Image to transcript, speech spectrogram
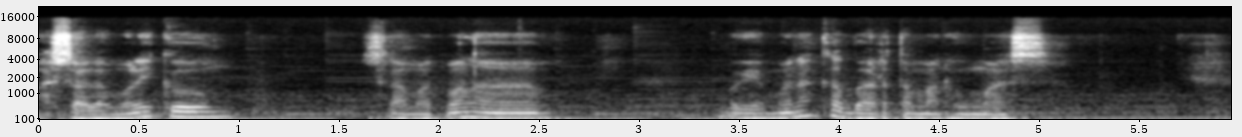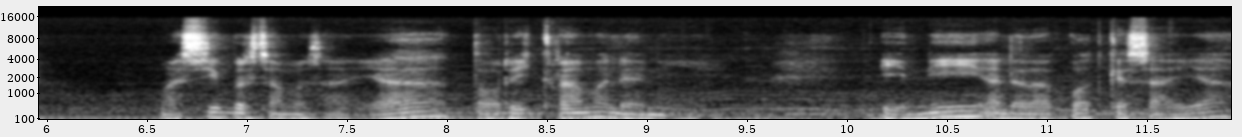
Assalamualaikum, selamat malam. Bagaimana kabar teman humas? Masih bersama saya, Torik Ramadhani. Ini adalah podcast saya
